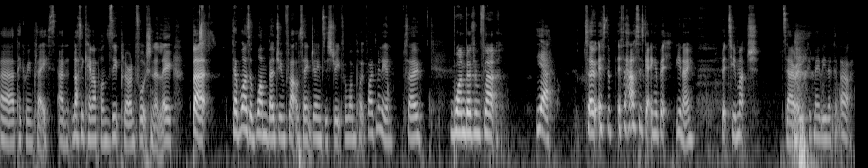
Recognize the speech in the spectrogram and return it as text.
uh, Pickering Place, and nothing came up on Zoopla, unfortunately. But there was a one bedroom flat on St James's Street for 1.5 million. So One bedroom flat. yeah. So if the if the house is getting a bit you know, a bit too much, Sarah, you could maybe look at that.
